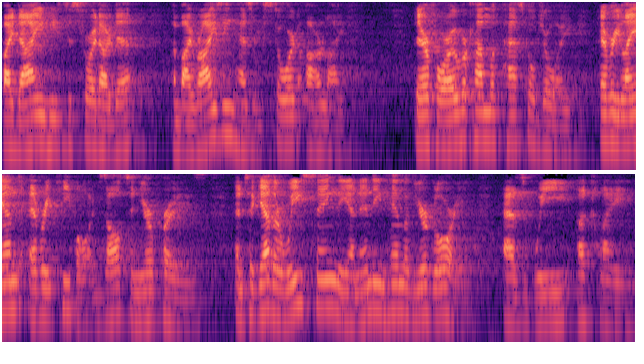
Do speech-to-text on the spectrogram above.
By dying, he's destroyed our death, and by rising, has restored our life. Therefore, overcome with paschal joy, every land, every people exalts in your praise, and together we sing the unending hymn of your glory as we acclaim.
